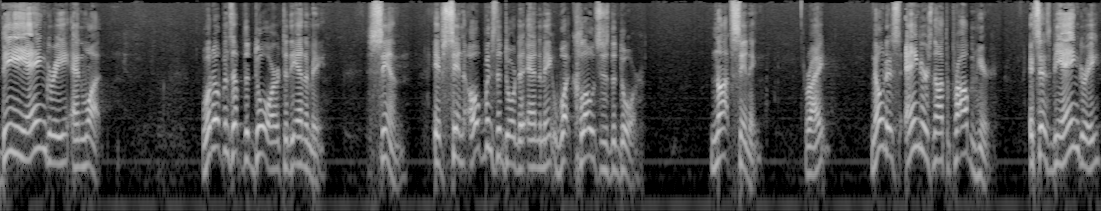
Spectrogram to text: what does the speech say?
Be angry and what? What opens up the door to the enemy? Sin. If sin opens the door to the enemy, what closes the door? Not sinning, right? Notice anger is not the problem here. It says be angry,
